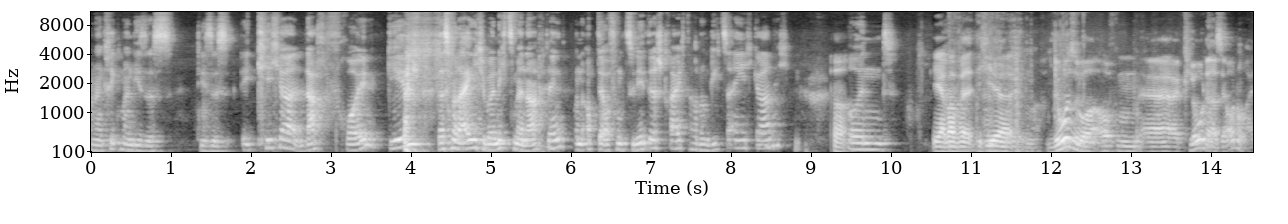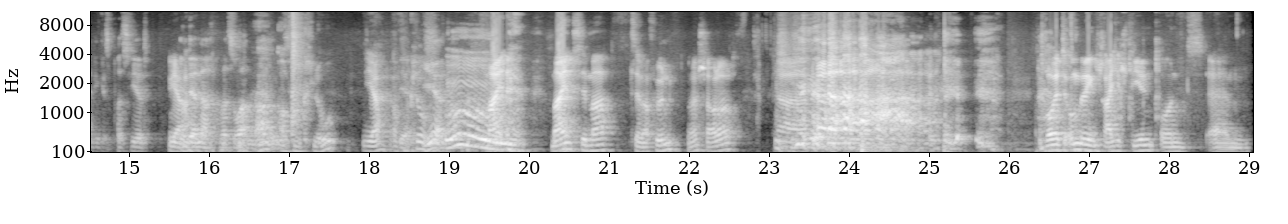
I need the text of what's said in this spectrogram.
und dann kriegt man dieses, dieses Kicher-Lach-Freu-Gel, dass man eigentlich über nichts mehr nachdenkt und ob der auch funktioniert, der Streich, darum geht es eigentlich gar nicht. Ja. Und Ja, aber hier Josua auf dem äh, Klo, da ist ja auch noch einiges passiert. Ja. In der Nacht. Was war denn auf dem Klo? Ja, auf Ja, dem Klo. Mm. Mein, mein Zimmer, Zimmer 5, ne, Shoutout. Äh, wollte unbedingt Streiche spielen und ähm,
